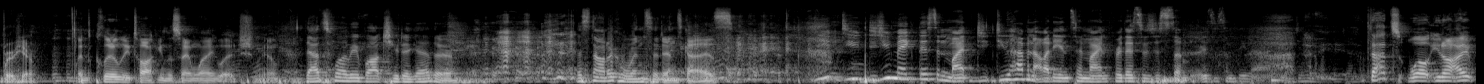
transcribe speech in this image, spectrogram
we're here and clearly talking the same language. You know. That's why we brought you together. it's not a coincidence, guys. Do you, do you, did you make this in mind? Do, do you have an audience in mind for this? Is this some, is it something that? That's well, you know, I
